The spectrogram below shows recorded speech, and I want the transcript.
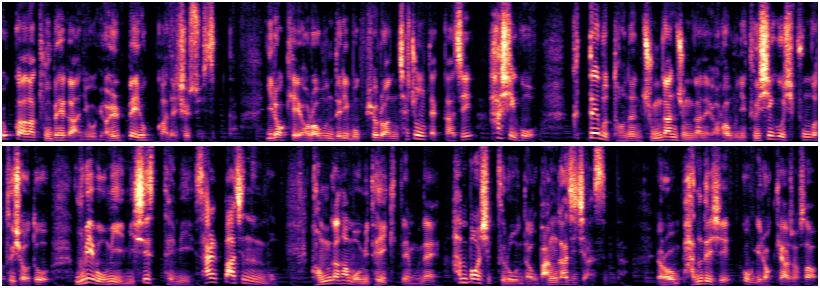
효과가 두 배가 아니고 열 배 효과 내실 수 있습니다. 이렇게 여러분들이 목표로 하는 체중 때까지 하시고 그때부터는 중간중간에 여러분이 드시고 싶은 거 드셔도 우리 몸이 이미 시스템이 살 빠지는 몸, 건강한 몸이 돼 있기 때문에 한 번씩 들어온다고 망가지지 않습니다. 여러분 반드시 꼭 이렇게 하셔서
